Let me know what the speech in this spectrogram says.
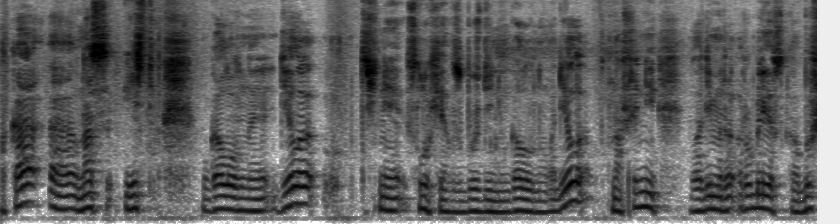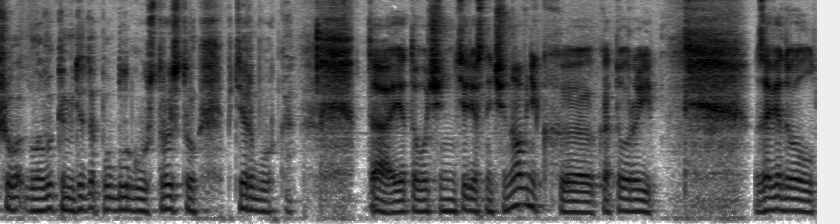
Пока э, у нас есть уголовное дело, точнее, слухи о возбуждении уголовного дела в отношении Владимира Рублевского, бывшего главы Комитета по благоустройству Петербурга. Да, это очень интересный чиновник, который заведовал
